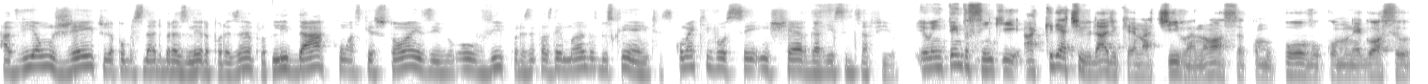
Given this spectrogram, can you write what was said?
havia um jeito da publicidade brasileira, por exemplo, lidar com as questões e ouvir, por exemplo, as demandas dos clientes. Como é que você enxerga esse desafio? Eu entendo assim que a criatividade que é nativa nossa, como povo, como negócio,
